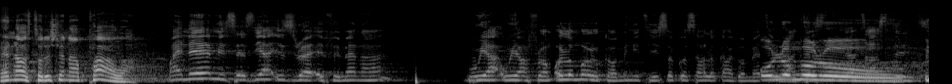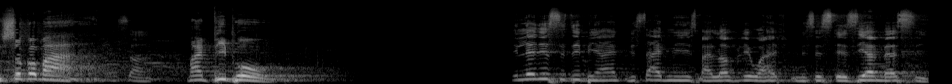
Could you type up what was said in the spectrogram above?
Arena of solution and power. My name is Ezia Israel Efemena. We are, we are from Olomoro community, Sokosa local government. area, Olomoro, State. Isokoma, Yes, sir. my people. The lady sitting behind, beside me is my lovely wife, Mrs. Ezia Mercy.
